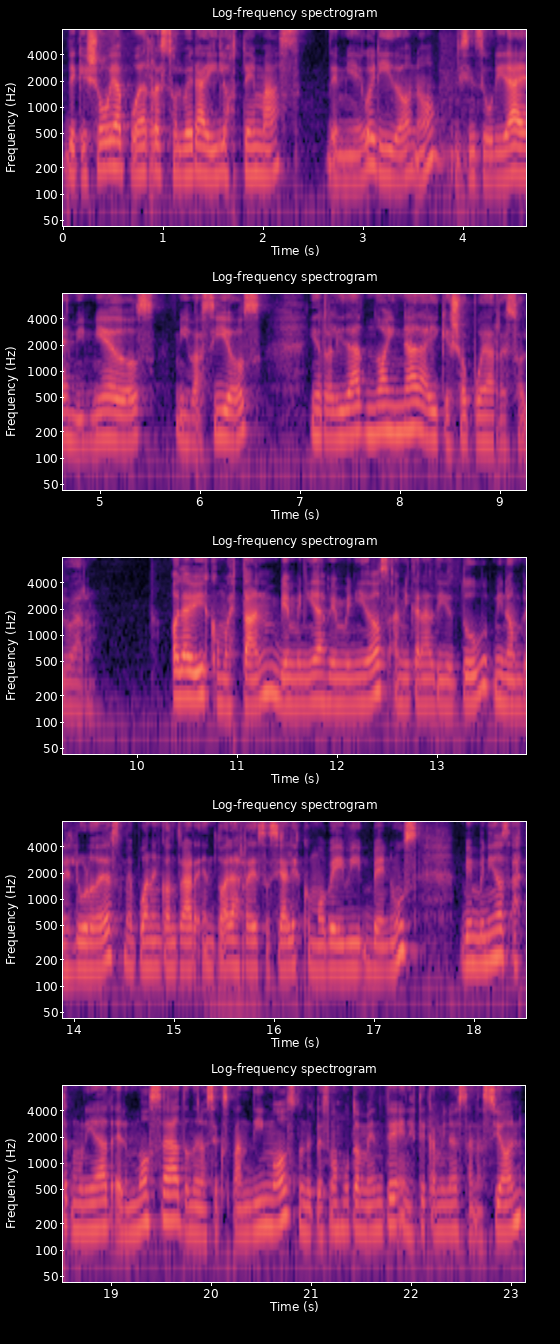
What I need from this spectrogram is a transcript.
de que yo voy a poder resolver ahí los temas de mi ego herido, ¿no? Mis inseguridades, mis miedos, mis vacíos, y en realidad no hay nada ahí que yo pueda resolver. Hola babies, ¿cómo están? Bienvenidas, bienvenidos a mi canal de YouTube. Mi nombre es Lourdes, me pueden encontrar en todas las redes sociales como Baby Venus. Bienvenidos a esta comunidad hermosa donde nos expandimos, donde crecemos mutuamente en este camino de sanación,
